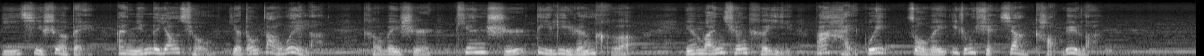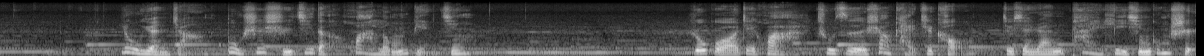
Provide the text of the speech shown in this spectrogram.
仪器设备按您的要求也都到位了，可谓是天时地利人和，您完全可以把海归作为一种选项考虑了。陆院长不失时机的画龙点睛，如果这话出自邵凯之口。就显然太例行公事，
